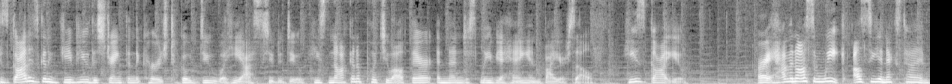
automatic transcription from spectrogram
because God is going to give you the strength and the courage to go do what He asks you to do. He's not going to put you out there and then just leave you hanging by yourself. He's got you. All right, have an awesome week. I'll see you next time.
